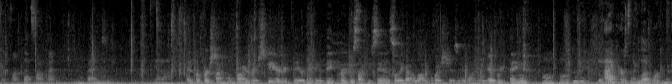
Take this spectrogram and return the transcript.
that's not, that's not fun, but. Yeah. And for first-time home buyers, they're scared, they're making a big purchase, like you said, so they got a lot of questions and they wanna know everything. I personally love working with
